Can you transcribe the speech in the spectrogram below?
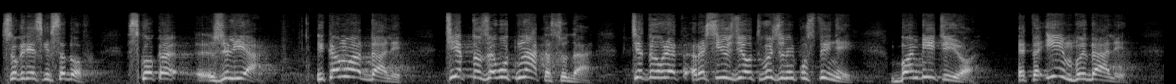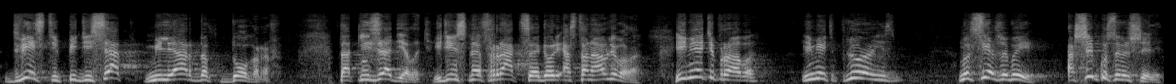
сколько детских садов, сколько э, жилья. И кому отдали? Те, кто зовут НАТО сюда. Те, кто говорят, Россию сделать выжженной пустыней. Бомбить ее. Это им вы дали. 250 миллиардов долларов. Так нельзя делать. Единственная фракция говорит, останавливала. Имеете право, имеете плюрализм. Но все же вы ошибку совершили.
